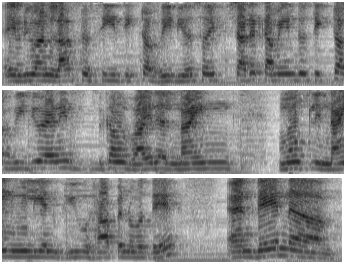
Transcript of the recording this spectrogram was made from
Everyone love to see tiktok videos. So it started coming into tiktok video and it become viral. Nine mostly 9 million view happen over there. And then uh,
